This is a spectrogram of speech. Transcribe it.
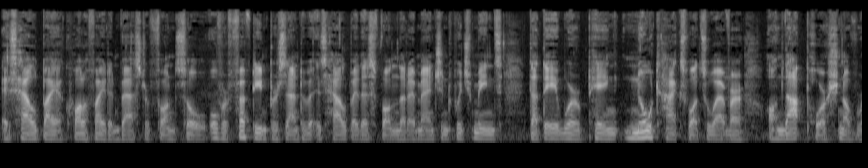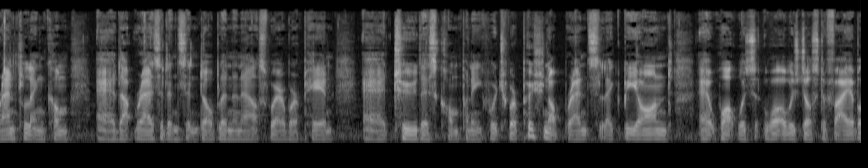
is held by a qualified investor fund. So over 15% of it is held by this fund that I mentioned, which means that they were paying no tax whatsoever on that portion of rental income uh, that residents in Dublin and elsewhere were paying uh, to this company, which were pushing up rents like beyond uh, what was what was justifiable.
